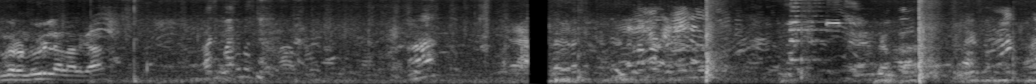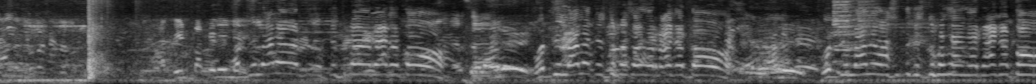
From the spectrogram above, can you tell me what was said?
ఇంకో రెండు ఊర్లు వెళ్ళాలిగా గారి నాయకత్వం వద్దులాలే వసంత కృష్ణప్రసాద్ గారి నాయకత్వం వసంత కృష్ణప్రసాద్ రాగత్తం నాయకత్వం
